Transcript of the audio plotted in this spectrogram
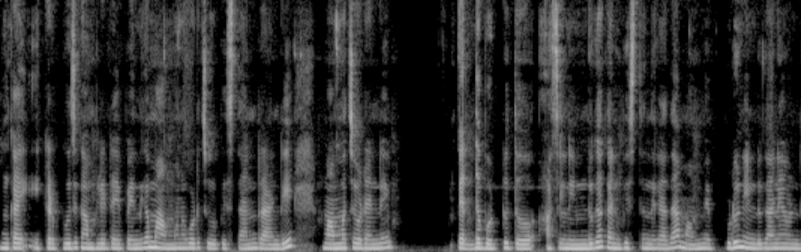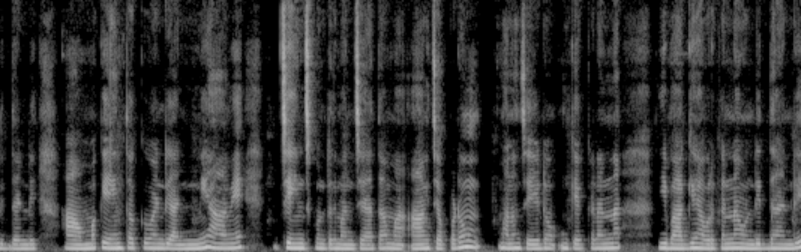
ఇంకా ఇక్కడ పూజ కంప్లీట్ అయిపోయిందిగా మా అమ్మను కూడా చూపిస్తాను రండి. మా అమ్మ చూడండి పెద్ద బొట్టుతో అసలు నిండుగా కనిపిస్తుంది కదా. మా అమ్మ ఎప్పుడూ నిండుగానే ఉండిద్దండి. ఆ అమ్మకి ఏం తక్కువ అండి అన్నీ ఆమె చేయించుకుంటుంది మన చేత. మా ఆమె చెప్పడం మనం చేయడం. ఇంకెక్కడన్నా ఈ భాగ్యం ఎవరికన్నా ఉండిద్దా అండి?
